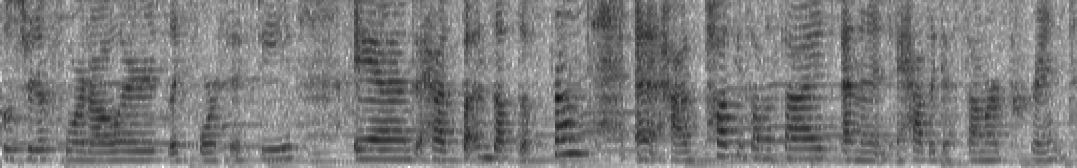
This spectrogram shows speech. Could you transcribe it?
closer to $4, like $4.50. And it has buttons up the front and it has pockets on the sides and then it has like a summer print.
